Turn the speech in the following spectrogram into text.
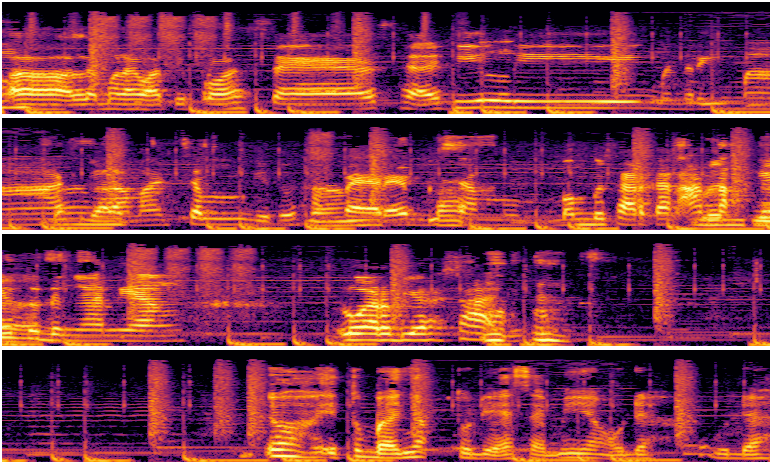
uh, melewati proses healing, menerima segala macem gitu sampai akhirnya bisa membesarkan Bener. anaknya itu dengan yang luar biasa. Gitu. Oh itu banyak tuh di SMI yang udah udah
